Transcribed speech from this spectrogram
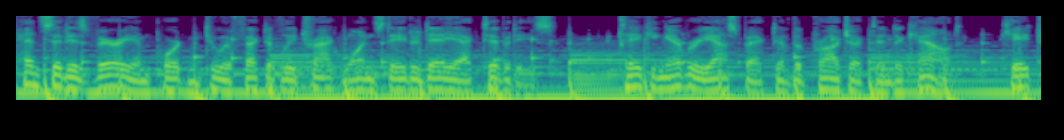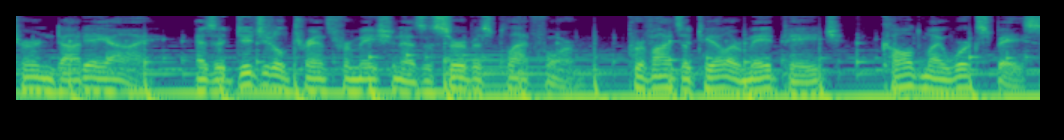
Hence it is very important to effectively track one's day-to-day activities. Taking every aspect of the project into account, KTern.AI, as a digital transformation as a service platform, provides a tailor-made page, called My Workspace,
